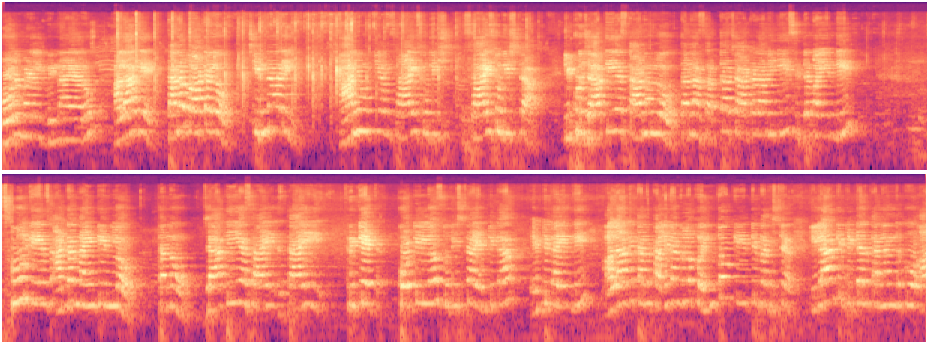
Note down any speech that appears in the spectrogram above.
గోల్డ్ మెడల్ విన్ అయ్యారు. అలాగే తన బాటలో చిన్నారి ఆణిముత్యం సాయి సుధిష్ సాయి సుధిష్ట ఇప్పుడు జాతీయ స్థానంలో తన సత్తా చాటడానికి సిద్ధమైంది. స్కూల్ గేమ్స్ అండర్ నైన్టీన్లో తను జాతీయ స్థాయి స్థాయి క్రికెట్ పోటీల్లో సునిష్ట ఎంపిక ఎంపిక అయింది అలాగే తన తల్లిదండ్రులకు ఎంతో కీర్తి ప్రతిష్ట ఇలాంటి బిడ్డలు కన్నందుకు ఆ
